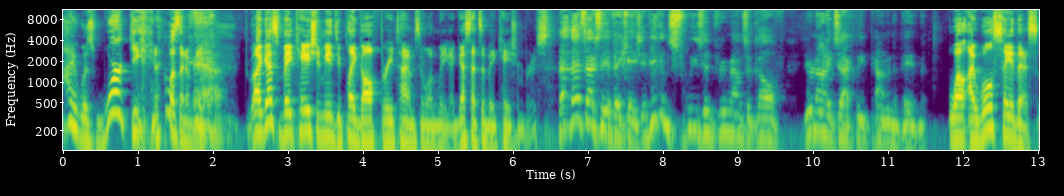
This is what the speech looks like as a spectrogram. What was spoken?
"I was working. it wasn't a vacation." I guess vacation means you play golf three times in one week. I guess that's a vacation, Bruce. That, that's actually a vacation. If you can squeeze in three rounds of golf, you're not exactly pounding the pavement. Well, I will say this:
